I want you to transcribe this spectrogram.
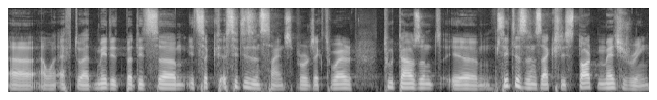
Uh, I have to admit it, but it's um, it's a, a, citizen science project where 2,000 um, citizens actually start measuring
